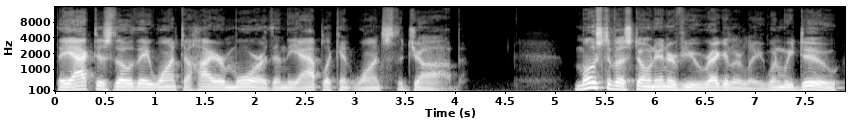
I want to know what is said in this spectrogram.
They act as though they want to hire more than the applicant wants the job. Most of us don't interview regularly. When we do,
